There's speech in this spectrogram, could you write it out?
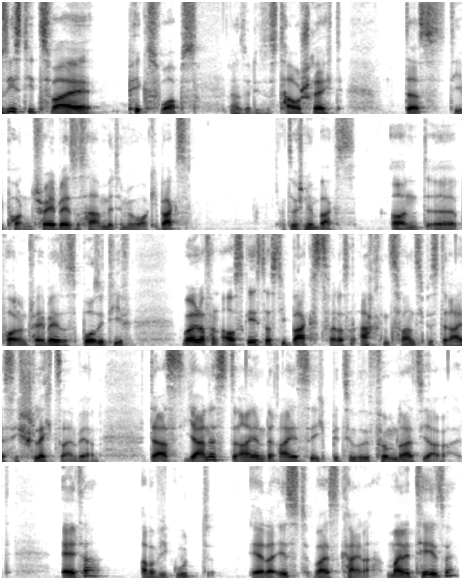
siehst die zwei Pick-Swaps, also dieses Tauschrecht, das die Portland Trailblazers haben mit den Milwaukee Bucks. Zwischen den Bucks und äh, Portland Trailblazers positiv, weil du davon ausgehst, dass die Bucks 2028 bis 30 schlecht sein werden. Da ist Janis 33 bzw. 35 Jahre alt. Älter, aber wie gut er da ist, weiß keiner. Meine These,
